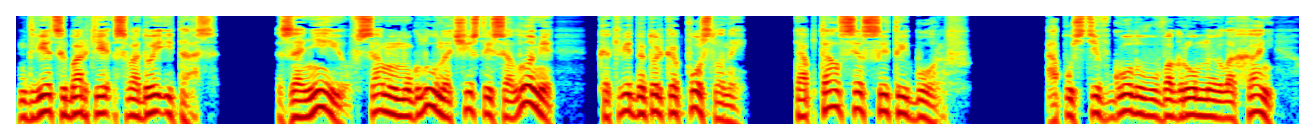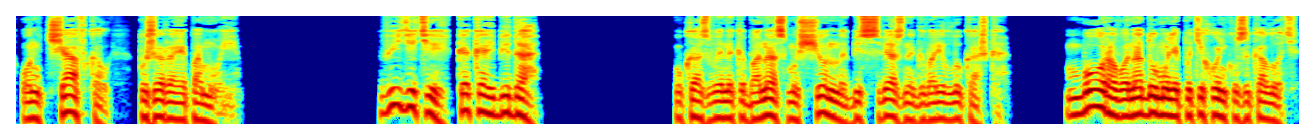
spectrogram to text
две цибарки с водой и таз. За нею, в самом углу на чистой соломе, как видно только посланный, топтался сытый Боров. Опустив голову в огромную лохань, он чавкал, пожирая помои. «Видите, какая беда!» Указывая на кабана, смущенно, бессвязно говорил Лукашка. Борова надумали потихоньку заколоть.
